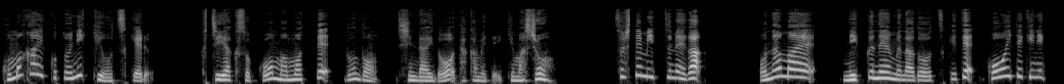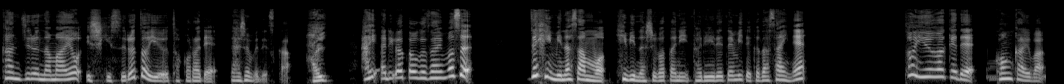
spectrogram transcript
細かいことに気をつける。口約束を守って、どんどん信頼度を高めていきましょう。そして三つ目が、お名前、ニックネームなどをつけて、好意的に感じる名前を意識するというところで大丈夫ですか？はい。はい、ありがとうございます。ぜひ皆さんも日々の仕事に取り入れてみてくださいね。というわけで、今回は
